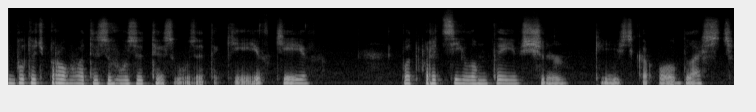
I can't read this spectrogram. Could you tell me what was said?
Будуть пробувати звузити, звузити Київ, Київ під прицілом Київщина, Київська область.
